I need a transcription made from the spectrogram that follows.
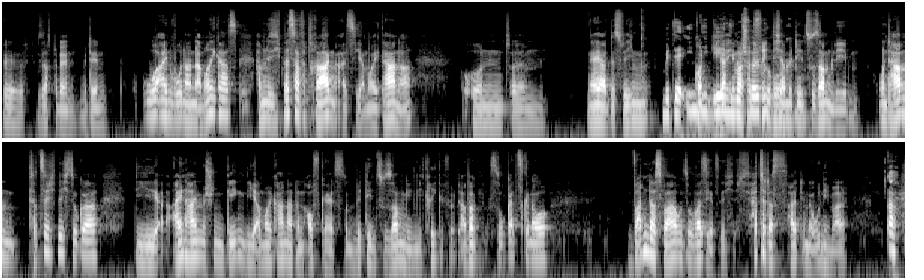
äh, wie sagt man denn, mit den Ureinwohnern Amerikas, haben die sich besser vertragen als die Amerikaner. Und ähm, naja, deswegen Mit der konnten die da immer schon friedlicher mit denen zusammenleben. Und haben tatsächlich sogar die Einheimischen gegen die Amerikaner dann aufgehetzt und mit denen zusammen gegen die Krieg geführt. Aber so ganz genau, wann das war und so, weiß ich jetzt nicht. Ich hatte das halt in der Uni mal. Ach.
